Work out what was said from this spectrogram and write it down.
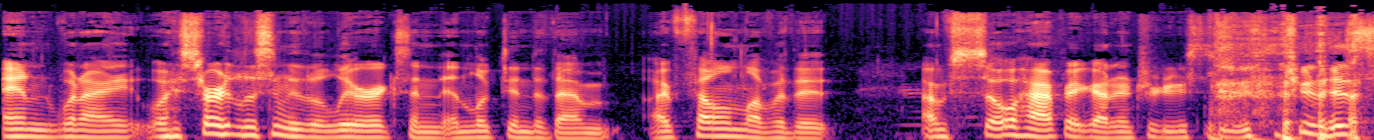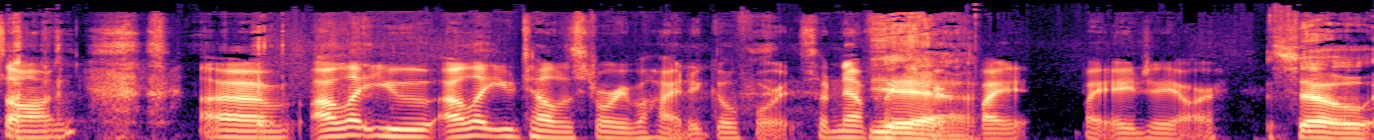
and when I when I started listening to the lyrics and, and looked into them, I fell in love with it. I'm so happy I got introduced to, to this song. Um, I'll let you I'll let you tell the story behind it. Go for it. So Netflix Yeah. By by AJR. So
